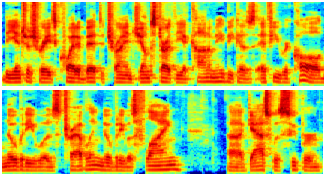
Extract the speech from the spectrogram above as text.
the interest rates quite a bit to try and jumpstart the economy because, if you recall, nobody was traveling, nobody was flying. Uh, gas was super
